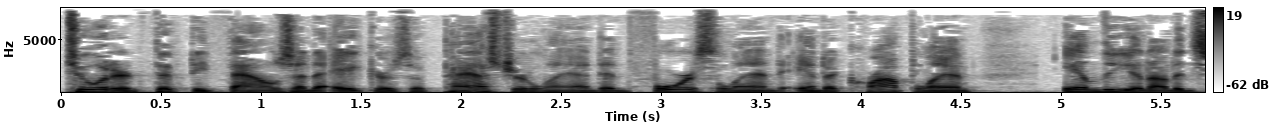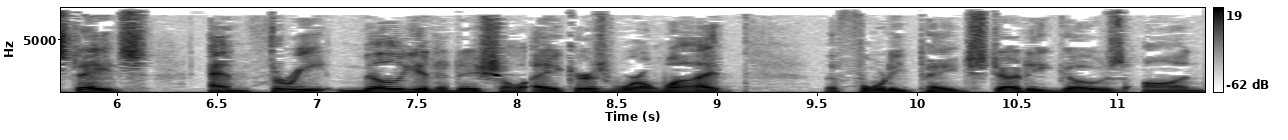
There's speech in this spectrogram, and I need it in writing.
250,000 acres of pasture land and forest land into cropland in the United States and 3 million additional acres worldwide. The 40 page study goes on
